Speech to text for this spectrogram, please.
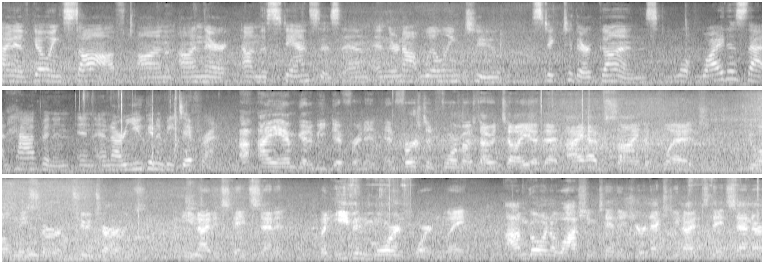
kind of going soft on, on their on the stances and, and they're not willing to stick to their guns. Why does that happen and, and, and are you going to be different? I, I am going to be different. And, and first and foremost, I would tell you that I have signed a pledge to only serve two terms in the United States Senate. But even more importantly, I'm going to Washington as your next United States Senator,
